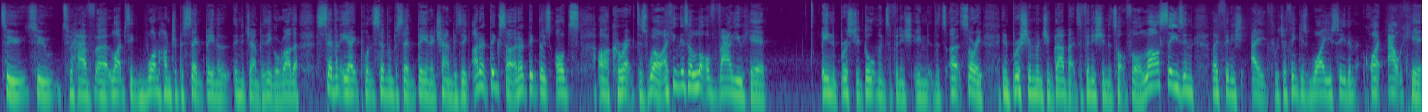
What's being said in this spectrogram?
to to to have uh, Leipzig 100% being a, in the Champions League, or rather 78.7% being a Champions League? I don't think so. I don't think those odds are correct as well. I think there's a lot of value here in Borussia Dortmund to finish in the uh, sorry in Borussia Mönchengladbach to finish in the top four. Last season they finished eighth, which I think is why you see them quite out here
